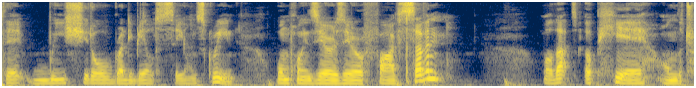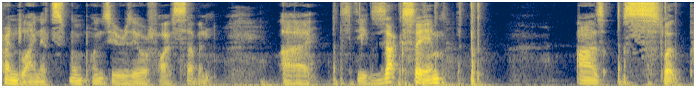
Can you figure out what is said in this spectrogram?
that we should already be able to see on screen. 1.0057. Well, that's up here on the trend line. It's 1.0057. Uh, it's the exact same as slope.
